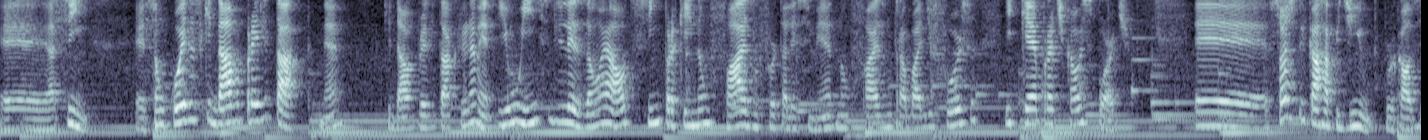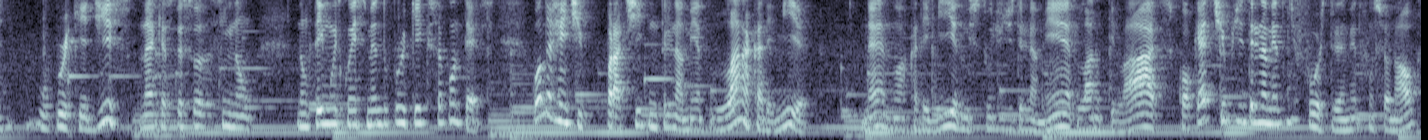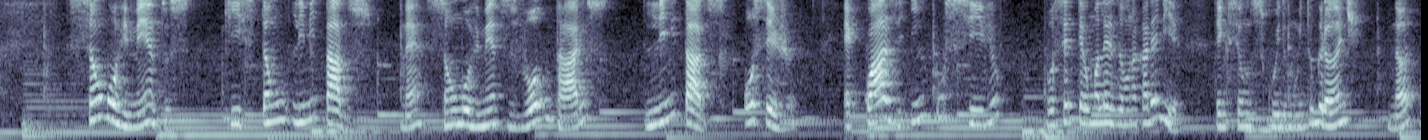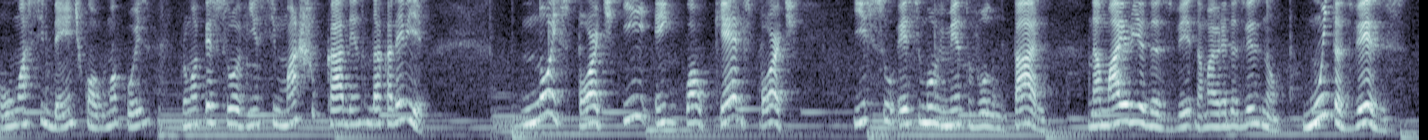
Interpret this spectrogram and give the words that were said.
é, assim, é, são coisas que dava para evitar, né? Que dava para evitar com o treinamento. E o índice de lesão é alto sim para quem não faz um fortalecimento, não faz um trabalho de força e quer praticar o esporte. É, só explicar rapidinho por causa o porquê disso, né? Que as pessoas assim não não têm muito conhecimento do porquê que isso acontece. Quando a gente pratica um treinamento lá na academia, né, numa academia, no estúdio de treinamento, lá no Pilates, qualquer tipo de treinamento de força, treinamento funcional, são movimentos que estão limitados, né? São movimentos voluntários limitados, ou seja, é quase impossível você ter uma lesão na academia. tem que ser um descuido muito grande, né? ou um acidente com alguma coisa, para uma pessoa vir se machucar dentro da academia. No esporte e em qualquer esporte, isso, esse movimento voluntário, na maioria das vezes, na maioria das vezes não, muitas vezes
